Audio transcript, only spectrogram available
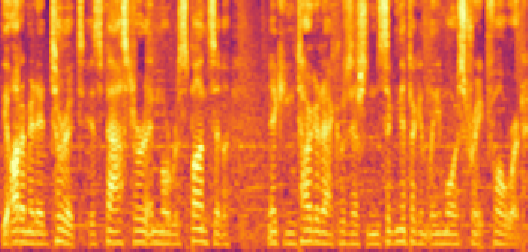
the automated turret is faster and more responsive, making target acquisition significantly more straightforward.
